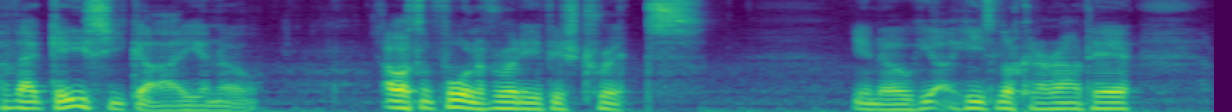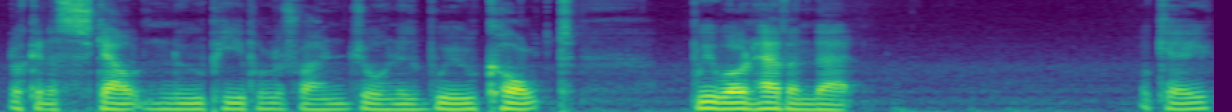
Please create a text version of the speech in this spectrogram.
that Gacy guy, you know, I wasn't falling for any of his tricks. You know, he he's looking around here, looking to scout new people to try and join his weird cult. We won't have him that. Okay.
